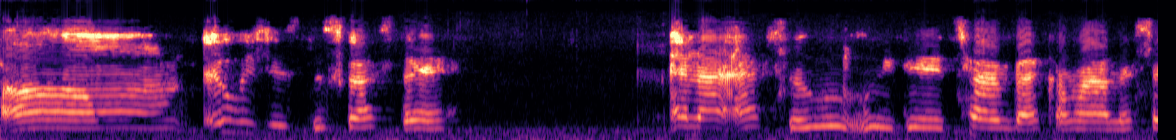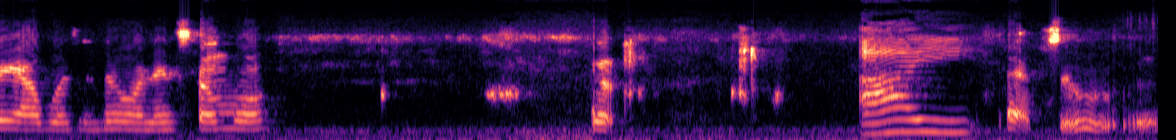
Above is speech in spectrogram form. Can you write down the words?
Um, it was just disgusting. And I absolutely did turn back around and say I wasn't doing this no more. Yep. I absolutely.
